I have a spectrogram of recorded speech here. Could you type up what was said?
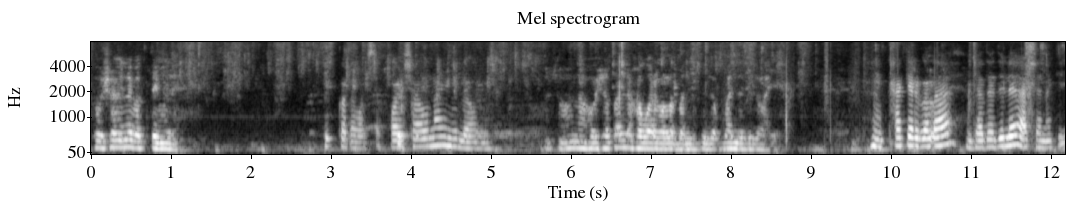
পয়সা হইলে বাড়তে মিলে। ঠিক কথা বলছে। পয়সাও নাই মিলেও নাই। না পয়সা বান্ধে দিল ভাই খাকের গলায় যাদে দিলে আসে নাকি?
